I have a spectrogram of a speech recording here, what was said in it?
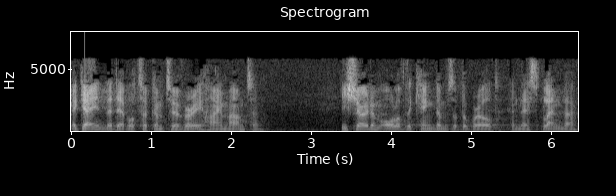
Again, the devil took him to a very high mountain. He showed him all of the kingdoms of the world in their splendor.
